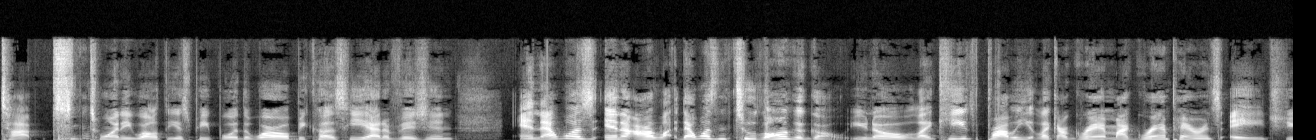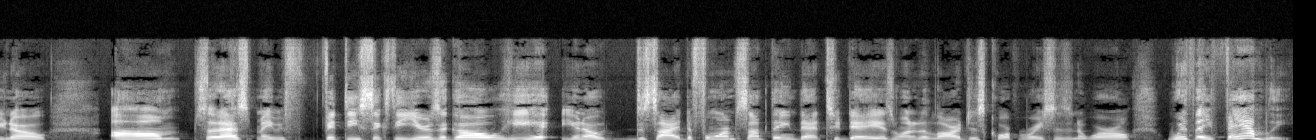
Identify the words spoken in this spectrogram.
top 20 wealthiest people in the world because he had a vision. And that was in our that wasn't too long ago you know? Like he's probably like our grand my grandparents age you know? Um so that's maybe 50 60 years ago he you know decided to form something that today is one of the largest corporations in the world with a family.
